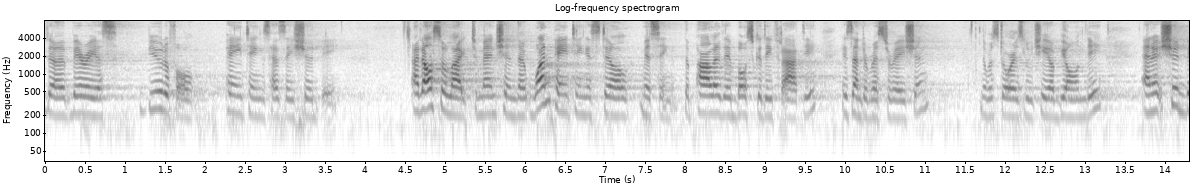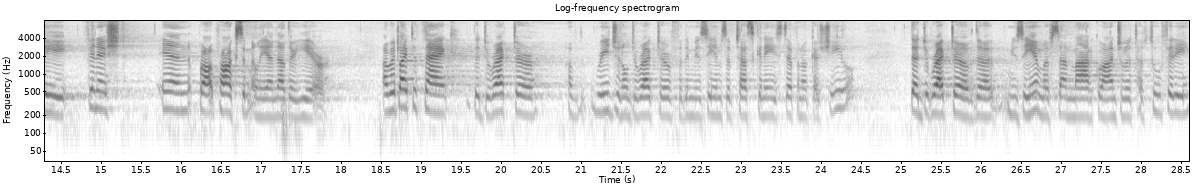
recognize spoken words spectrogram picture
the various beautiful paintings as they should be. I'd also like to mention that one painting is still missing. The Pala del Bosco ai Frati is under restoration. The restorer is Lucia Biondi, and it should be finished in approximately another year. I would like to thank the director of the regional director for the Museums of Tuscany, Stefano Cascillo, the director of the Museum of San Marco, Angelo Tartuferi,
